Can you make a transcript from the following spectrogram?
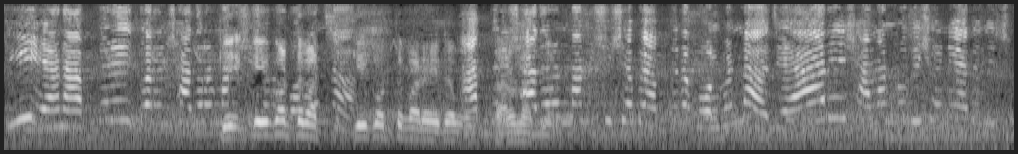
কি? আর আপনারাই ধরেন সাধারণ মানুষ কে করতে বলবেন পারছে? কে করতে পারে এটা আপনারা ধারণা সাধারণ? মানুষ হিসেবে আপনারা বলবেন না যে আরে সামান্য বিষয় নিয়ে এত কিছু।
